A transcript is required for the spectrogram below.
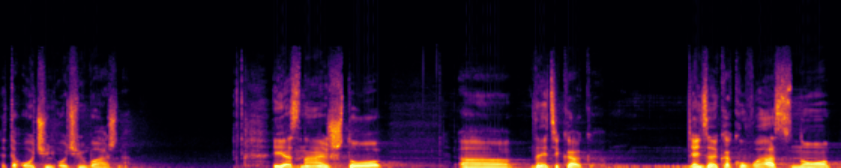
Это очень-очень важно. И я знаю, что, э, знаете как, я не знаю, как у вас, но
